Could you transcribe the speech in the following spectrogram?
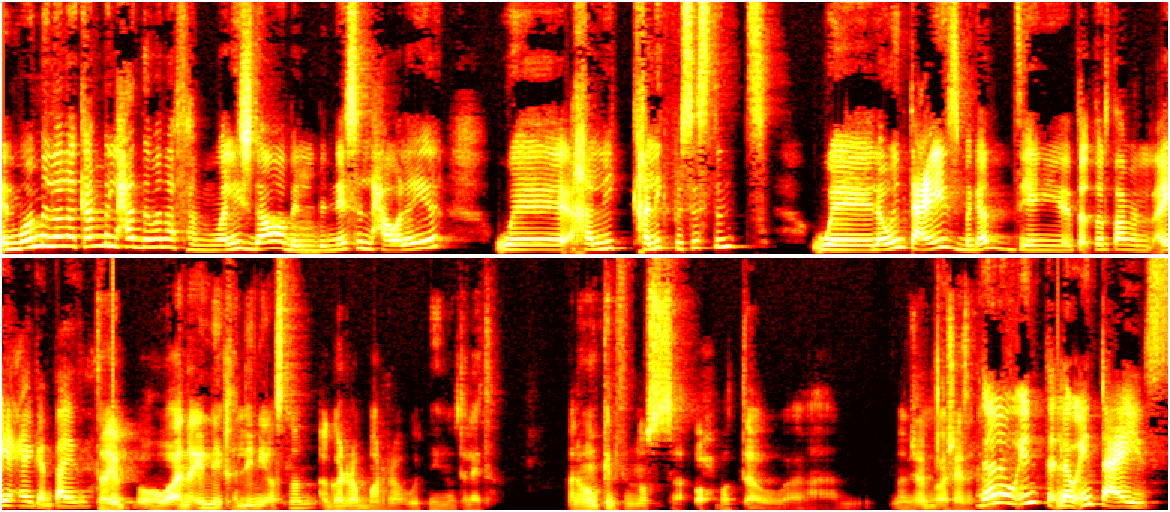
المهم إن أنا أكمل لحد ما أنا أفهم ماليش دعوة بال... بالناس اللي حواليا وخليك خليك persistent. ولو انت عايز بجد يعني تقدر تعمل اي حاجة انت عايزها طيب هو أنا إيه اللي يخليني أصلا اجرب مرة واثنين وثلاثه أنا ممكن في النص احبط أو ما مش مبقاش عايز ده. لو انت لو انت عايز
